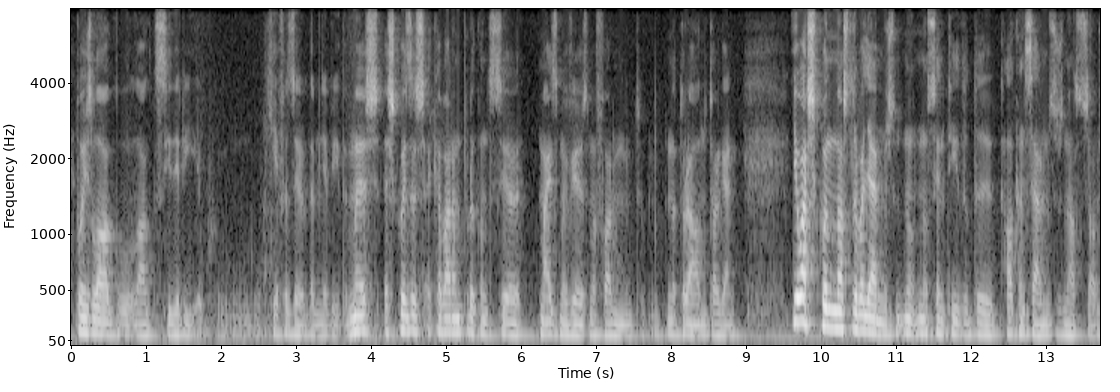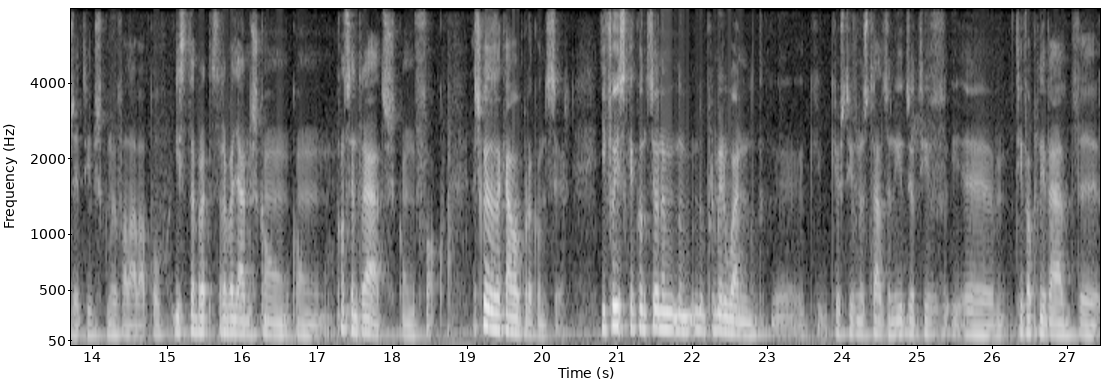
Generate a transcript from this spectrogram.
depois logo, logo decidiria o que ia fazer da minha vida. Mas as coisas acabaram por acontecer, mais uma vez, de uma forma muito, muito natural, muito orgânica. Eu acho que quando nós trabalhamos no, no, sentido de alcançarmos os nossos objetivos, como eu falava há pouco, e se, tra se trabalharmos com, com, concentrados, com foco, as coisas acabam por acontecer. E foi isso que aconteceu no, no, no primeiro ano de, que, que, eu estive nos Estados Unidos. Eu tive, uh, tive a oportunidade de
